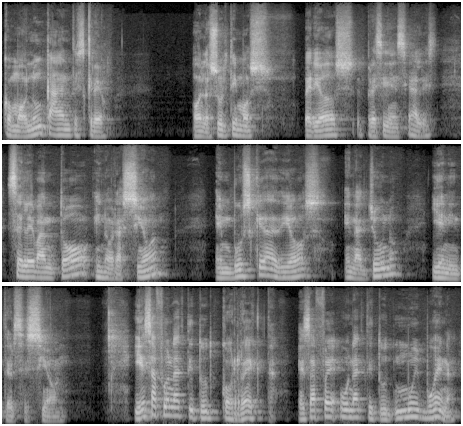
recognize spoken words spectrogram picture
como nunca antes creo, o en los últimos periodos presidenciales, se levantó en oración, en búsqueda de Dios, en ayuno y en intercesión. Y esa fue una actitud correcta, esa fue una actitud muy buena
